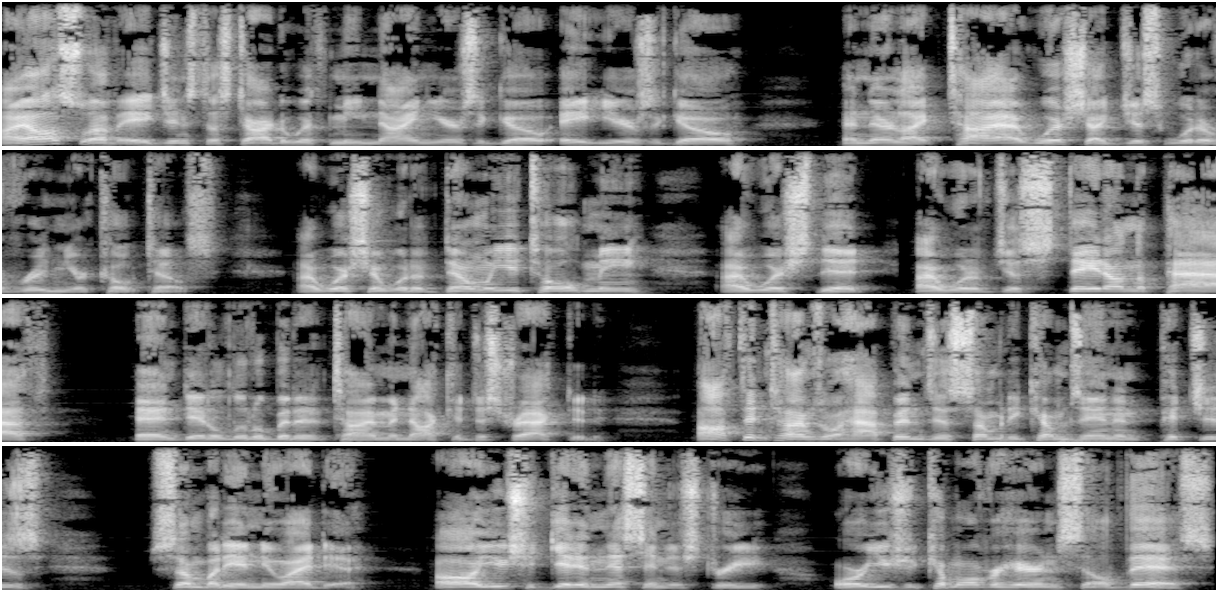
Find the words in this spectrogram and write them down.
I also have agents that started with me nine years ago, eight years ago, and they're like, Ty, I wish I just would have ridden your coattails. I wish I would have done what you told me. I wish that I would have just stayed on the path and did a little bit at a time and not get distracted. Oftentimes what happens is somebody comes in and pitches somebody a new idea. Oh, you should get in this industry or you should come over here and sell this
